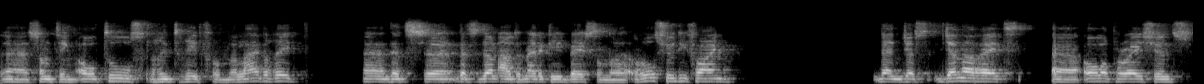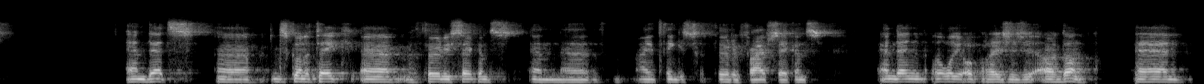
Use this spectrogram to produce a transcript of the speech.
uh, something all tools retrieve from the library. Uh, that's, that's done automatically based on the rules you define. Then just generate all operations. And that's uh, it's going to take uh, 30 seconds, and uh, I think it's 35 seconds, and then all your operations are done. And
